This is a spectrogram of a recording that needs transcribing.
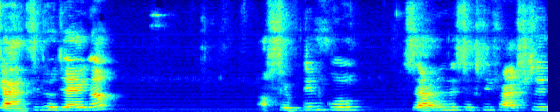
कैंसिल हो जाएगा। अब फिफ्टीन को सेवन हंड्रेड सिक्सटी फाइव से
